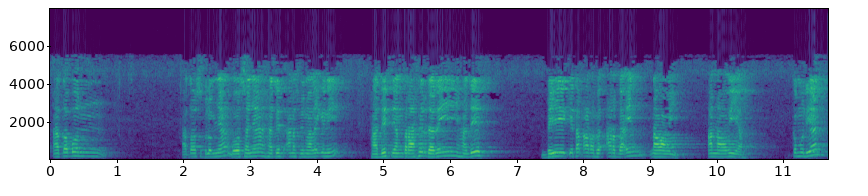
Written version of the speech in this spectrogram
ataupun atau sebelumnya bahwasanya hadis Anas bin Malik ini hadis yang terakhir dari hadis di kitab Arba'in Nawawi An-Nawawiyah. Kemudian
